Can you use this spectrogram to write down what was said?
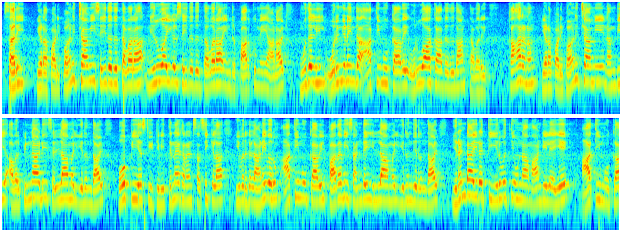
சரி எடப்பாடி பழனிசாமி செய்தது தவறா? நிர்வாகிகள் செய்தது தவறா என்று பார்க்குமே ஆனால் முதலில் ஒருங்கிணைந்த அதிமுகவை உருவாக்காததுதான் தவறு. காரணம் எடப்பாடி பழனிசாமியை நம்பி அவர் பின்னாடி செல்லாமல் இருந்தால் ஓபிஎஸ் டிடிவி தினகரன் சசிகலா இவர்கள் அனைவரும் அதிமுகவில் பதவி சண்டை இல்லாமல் இருந்திருந்தால் இரண்டாயிரத்தி இருபத்தி ஒன்றாம் ஆண்டிலேயே அதிமுக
